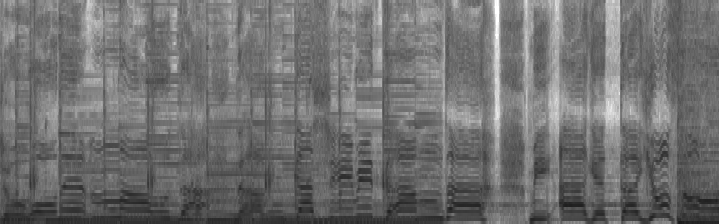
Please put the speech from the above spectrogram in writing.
少年の歌なんかしみたんだ。見上げた夜空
